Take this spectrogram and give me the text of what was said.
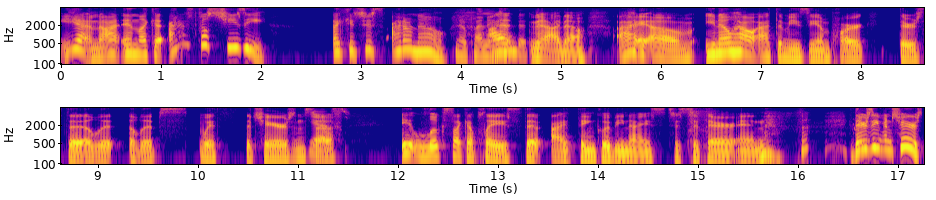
yeah, not in like a. I just feel cheesy. Like it's just I don't know. No pun I, intended. yeah, I know. I um, you know how at the museum park there's the elli- ellipse with the chairs and stuff. Yes. It looks like a place that I think would be nice to sit there and. There's even chairs,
